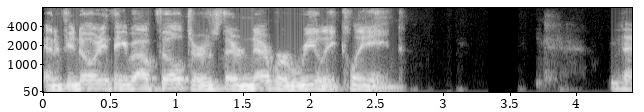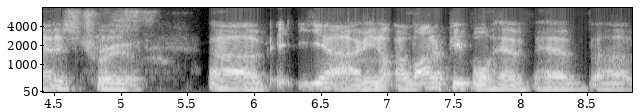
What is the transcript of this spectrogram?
and if you know anything about filters, they're never really cleaned. That is true. Uh, yeah, I mean, a lot of people have have uh,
